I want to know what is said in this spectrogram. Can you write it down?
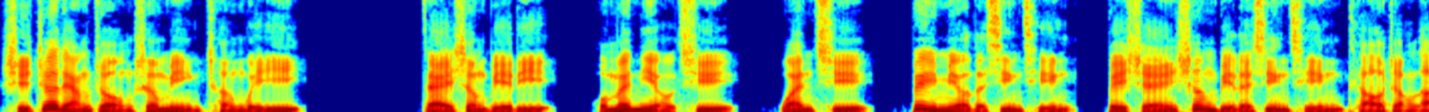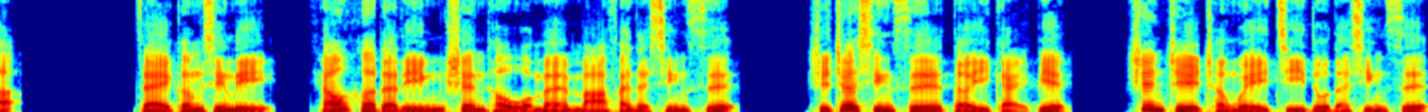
使这两种生命成为一。在圣别里，我们扭曲、弯曲。悖谬的性情被神圣别的性情调整了，在更新里，调和的灵渗透我们麻烦的心思，使这心思得以改变，甚至成为基督的心思。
